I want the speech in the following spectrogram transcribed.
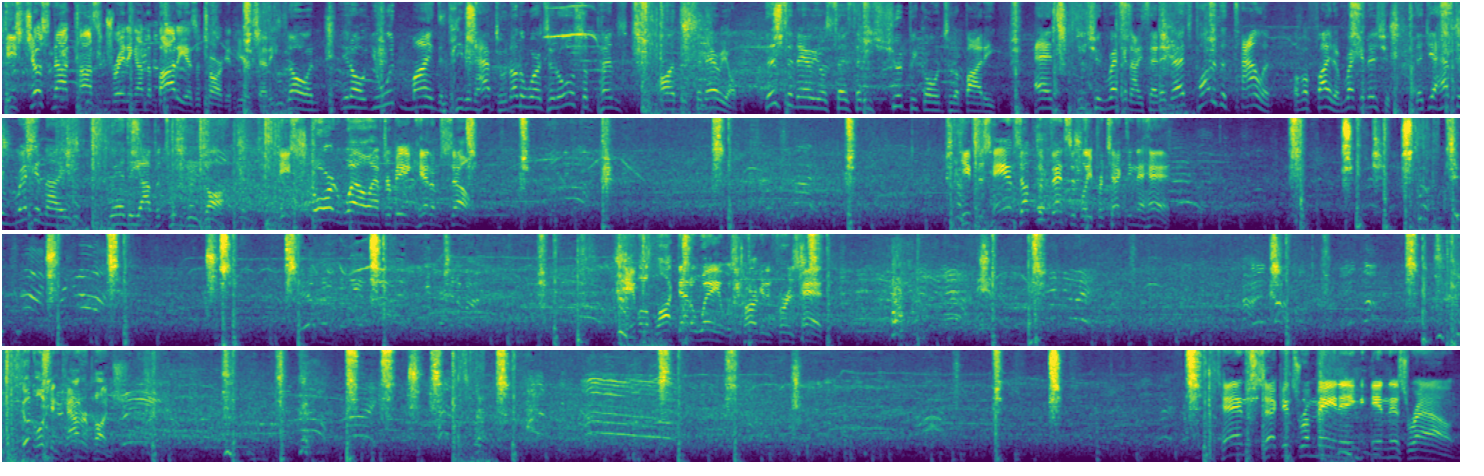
He's just not concentrating on the body as a target here, Teddy. No, and you know, you wouldn't mind if he didn't have to. In other words, it all depends on the scenario. This scenario says that he should be going to the body, and he should recognize that. And that's part of the talent of a fighter, recognition. That you have to recognize where the opportunities are. He scored well after being hit himself. Keeps his hands up defensively, protecting the head. Able to block that away. It was targeted for his head. Good looking counter seconds remaining in this round.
